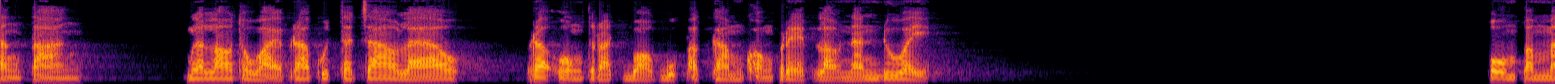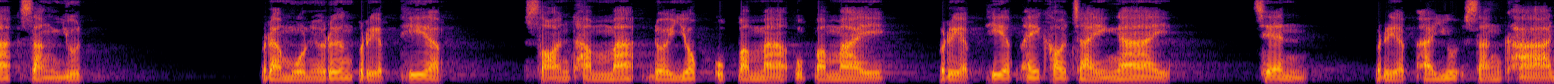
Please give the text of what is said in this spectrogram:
ต่างๆ เมื่อเล่าถวายพระพุทธเจ้าแล้ว พระองค์ตรัสบอกบุพกรรมของเปรตเหล่านั้นด้วย โอมปมะสังยุตประมูลเรื่องเปรียบเทียบ สอนธรรมะโดยยกอุปมาอุปไมยเปรียบเทียบให้เข้าใจง่าย เช่น เปรียบอายุสังขาร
